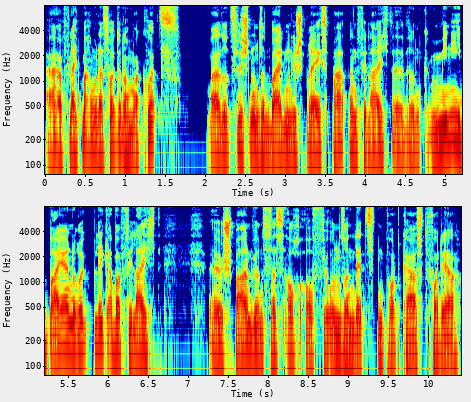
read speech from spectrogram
Äh, vielleicht machen wir das heute noch mal kurz, mal so zwischen unseren beiden Gesprächspartnern vielleicht äh, so ein Mini-Bayern-Rückblick, aber vielleicht äh, sparen wir uns das auch auf für unseren letzten Podcast vor der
